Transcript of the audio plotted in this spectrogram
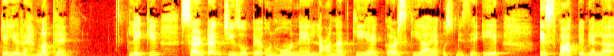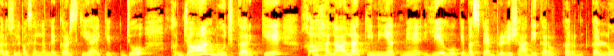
کے لیے رحمت ہے لیکن سرٹن چیزوں پہ انہوں نے لانت کی ہے قرض کیا ہے۔ اس میں سے ایک اس بات پہ بھی اللہ رسول پاک صلی اللہ علیہ وسلم نے قرض کیا ہے کہ جو جان بوجھ کر کے حلالہ کی نیت میں یہ ہو کہ بس ٹیمپریری شادی کر کر کر لوں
